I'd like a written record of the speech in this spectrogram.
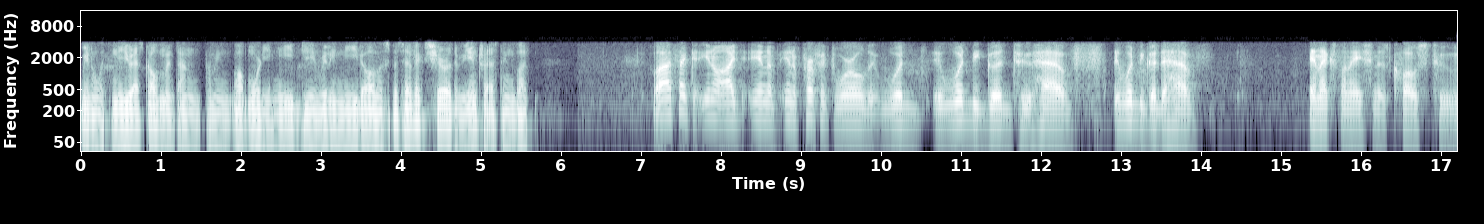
You know, within the U.S. government, and I mean, what more do you need? Do you really need all the specifics? Sure, they'd be interesting, but Well, I think you know, I in a in a perfect world, it would it would be good to have it would be good to have an explanation as close to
